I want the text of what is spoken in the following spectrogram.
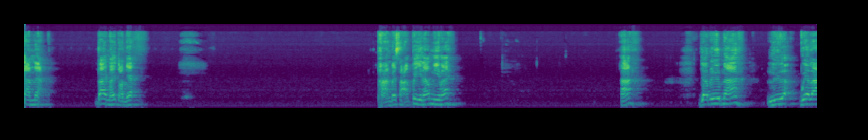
กันเนี่ย ได้ไหมตอนเนี้ย ผ่านไปสามปีแล้วมีไหมฮะอย่าลืมนะ เรือเวลา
